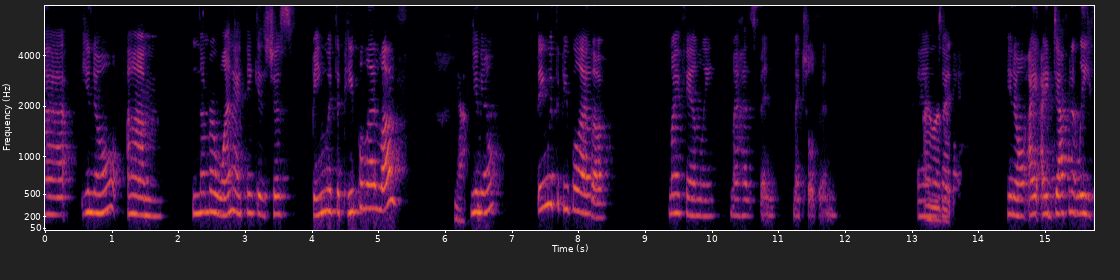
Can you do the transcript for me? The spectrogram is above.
Uh, you know, um, number one, I think is just being with the people I love. Yeah. You know, being with the people I love, my family, my husband, my children. And, I love it. Uh, you know, I, I definitely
